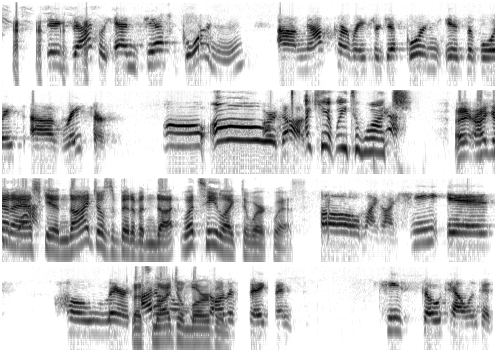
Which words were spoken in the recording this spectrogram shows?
exactly. And Jeff Gordon, um, NASCAR racer Jeff Gordon, is the voice of Racer. Oh, oh! Our dog. I can't wait to watch. I, I got to Yeah. ask you, Nigel's a bit of a nut. What's he like to work with? Oh my gosh, he is hilarious. That's I Nigel Marven. Saw the segment. He's so talented.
